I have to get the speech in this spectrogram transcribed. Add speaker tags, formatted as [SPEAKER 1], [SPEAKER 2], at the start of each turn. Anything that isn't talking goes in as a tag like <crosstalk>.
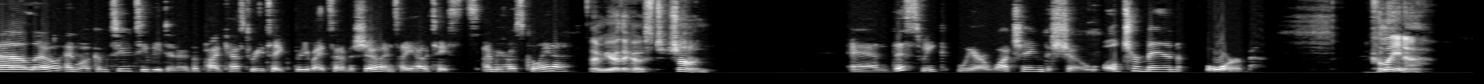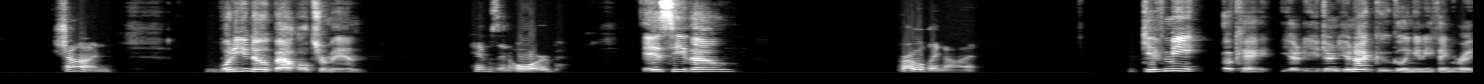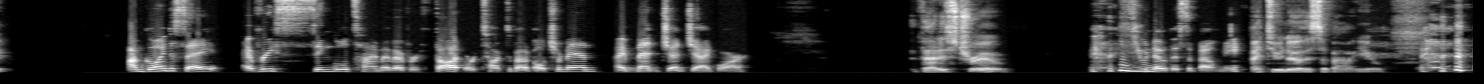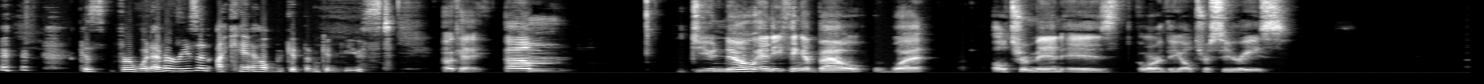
[SPEAKER 1] Hello, and welcome to TV Dinner, the podcast where you take three bites out of a show and tell you how it tastes. I'm your host, Kalena,
[SPEAKER 2] I'm your other host, Sean.
[SPEAKER 1] and this week we are watching the show Ultraman Orb.
[SPEAKER 2] Kalena,
[SPEAKER 1] Sean,
[SPEAKER 2] what do you know about Ultraman?
[SPEAKER 1] him's an orb.
[SPEAKER 2] Is he, though?
[SPEAKER 1] Probably not.
[SPEAKER 2] Give me. Okay, you're, you're not Googling anything, right?
[SPEAKER 1] I'm going to say every single time I've ever thought or talked about Ultraman, I meant Jet Jaguar.
[SPEAKER 2] That is true. <laughs>
[SPEAKER 1] you know this about me.
[SPEAKER 2] I do know this about you. <laughs>
[SPEAKER 1] Because for whatever reason, I can't help but get them confused.
[SPEAKER 2] Okay, um. Do you know anything about what Ultraman is, or the Ultra series?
